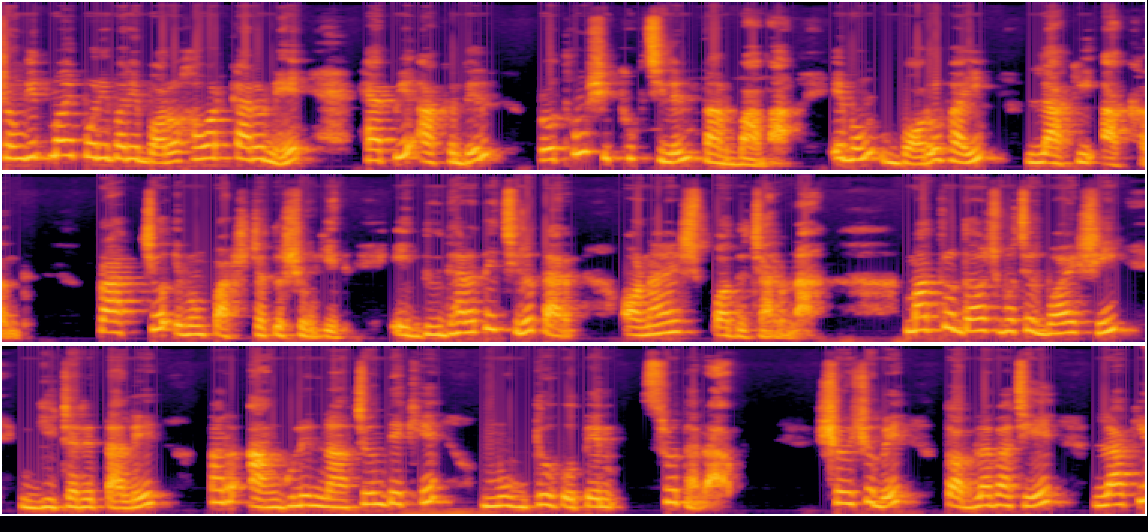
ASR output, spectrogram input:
সঙ্গীতময় পরিবারে বড় হওয়ার কারণে হ্যাপি আখন্দের প্রথম শিক্ষক ছিলেন তার বাবা এবং বড় ভাই লাকি আখন্দ। প্রাচ্য এবং পাশ্চাত্য সংগীত এই দুই ধারাতে ছিল তার অনায়াস পদচারণা। মাত্র দশ বছর বয়সেই গিটারের তালে তার আঙ্গুলের নাচন দেখে মুগ্ধ হতেন শ্রোতারা। শৈশবে তবলা বাজিয়ে লাকি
